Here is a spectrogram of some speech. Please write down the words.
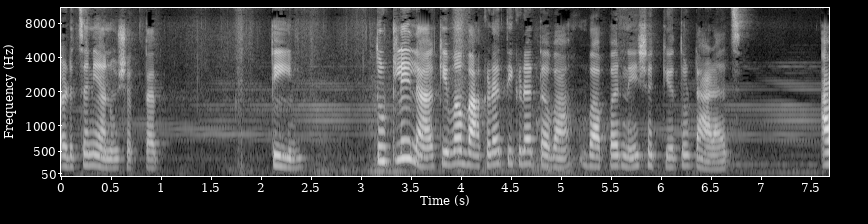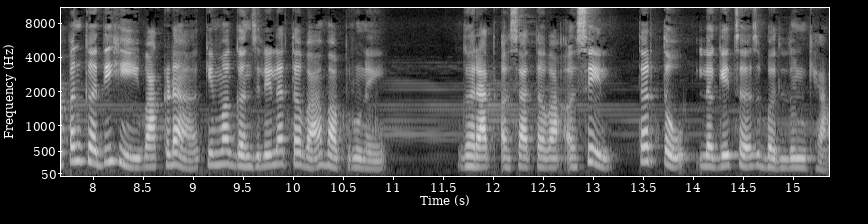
अडचणी आणू शकतात. तीन तुटलेला किंवा वाकडा तिकडा तवा वापरणे शक्यतो टाळाच. आपण कधीही वाकडा किंवा गंजलेला तवा वापरू नये. घरात असा तवा असेल तर तो लगेचच बदलून घ्या.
